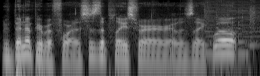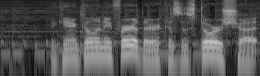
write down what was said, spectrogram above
We've been up here before. This is the place where it was like, well, we can't go any further because this door's shut.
